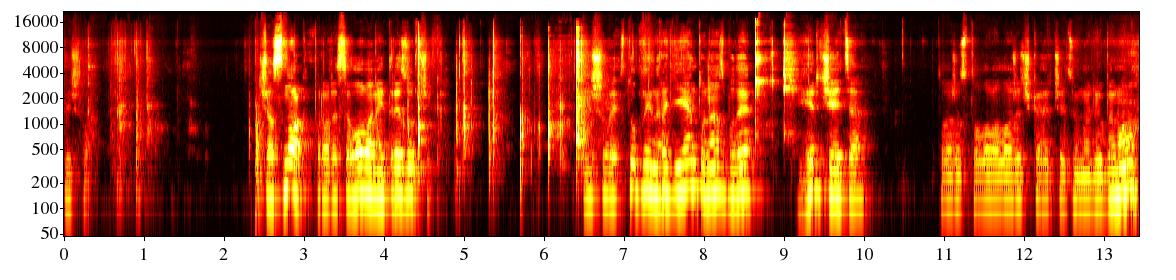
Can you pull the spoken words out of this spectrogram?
Пішла. Часнок прорисилований тризубчик. Пішли. Наступний інгредієнт у нас буде гірчиця. Теж столова ложечка, гірчицю ми любимо.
